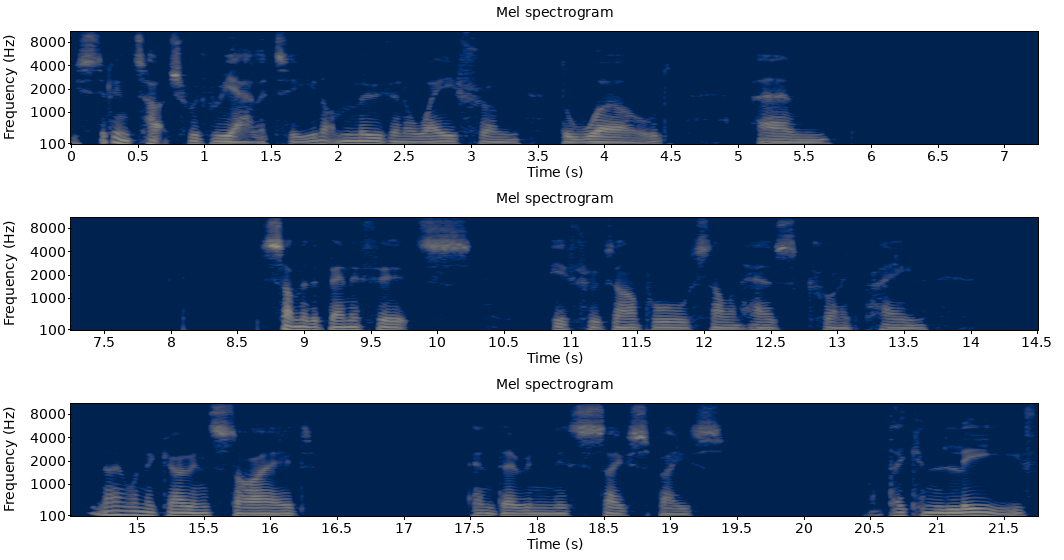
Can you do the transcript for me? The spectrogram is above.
You're still in touch with reality. You're not moving away from the world. Um, some of the benefits if, for example, someone has chronic pain, you know, when they go inside and they're in this safe space, they can leave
